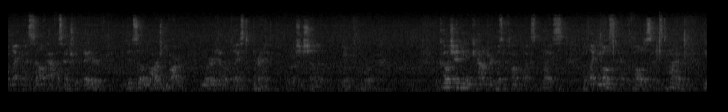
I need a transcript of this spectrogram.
But like myself, half a century later, he did so in large part in order to have a place to pray Rosh Hashanah Yom Kippur. The Kocha he encountered was a complex place, but like most anthropologists of his time, he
